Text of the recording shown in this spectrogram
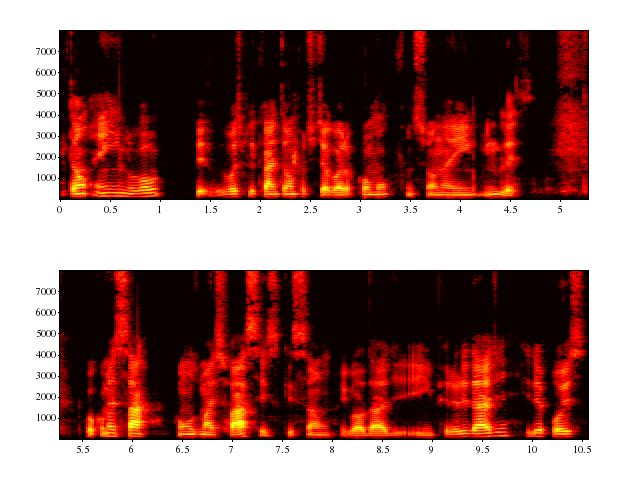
Então, em, vou, vou explicar então a partir de agora como funciona em inglês. Vou começar com os mais fáceis, que são igualdade e inferioridade, e depois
